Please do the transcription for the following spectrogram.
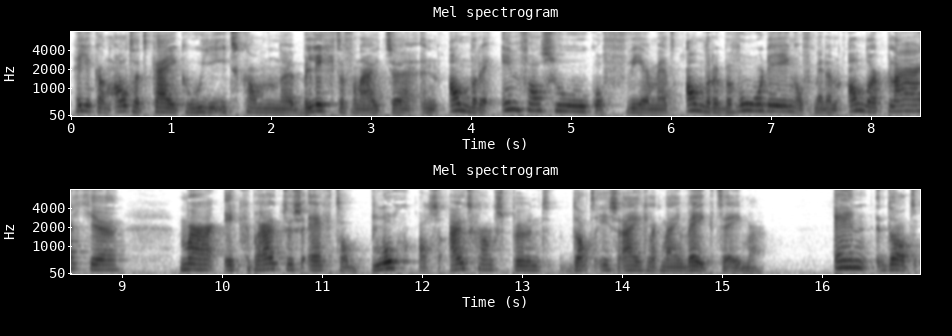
je kan altijd kijken hoe je iets kan eh, belichten vanuit eh, een andere invalshoek of weer met andere bewoording of met een ander plaatje. Maar ik gebruik dus echt dat blog als uitgangspunt. Dat is eigenlijk mijn weekthema. En dat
